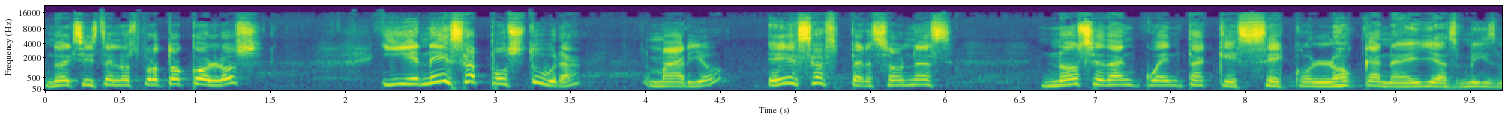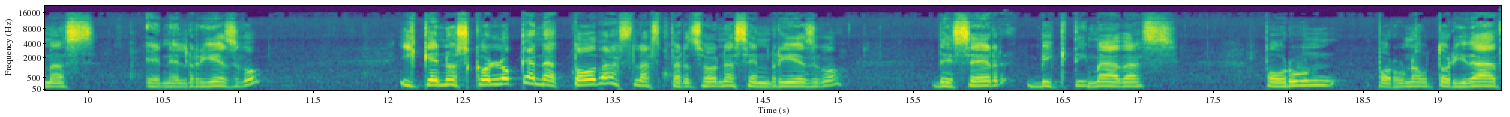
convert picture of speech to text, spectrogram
no existen los protocolos, y en esa postura, Mario, esas personas no se dan cuenta que se colocan a ellas mismas en el riesgo y que nos colocan a todas las personas en riesgo de ser victimadas por, un, por una autoridad,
